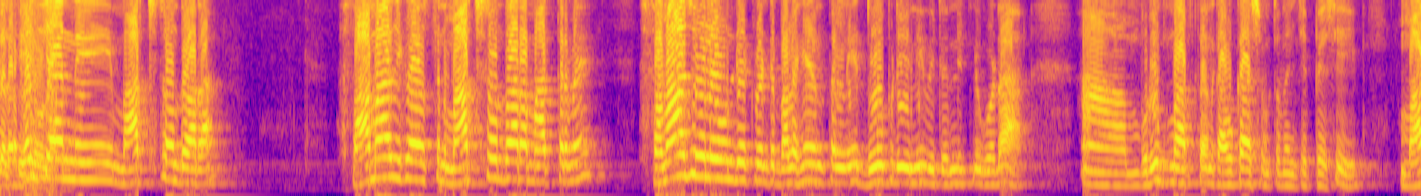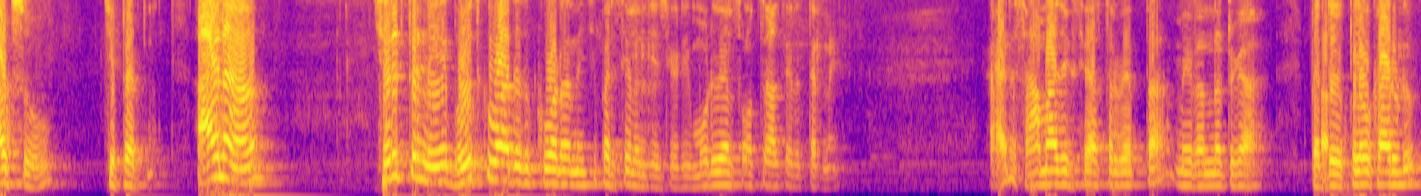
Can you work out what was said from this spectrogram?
ప్రపంచాన్ని మార్చడం ద్వారా సామాజిక వ్యవస్థను మార్చడం ద్వారా మాత్రమే సమాజంలో ఉండేటువంటి బలహీనతల్ని దోపిడీని వీటన్నిటిని కూడా ఆ, రూపుమాపడానికి అవకాశం ఉంటుందని చెప్పేసి మార్క్స్ చెప్పాడు ఆయన చరిత్రని భౌతికవాద దృక్కోణం నుంచి పరిశీలన చేశాడు ఈ మూడు వేల సంవత్సరాల చరిత్రని. ఆయన సామాజిక శాస్త్రవేత్త మీరు అన్నట్టుగా పెద్ద విప్లవకారుడు.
